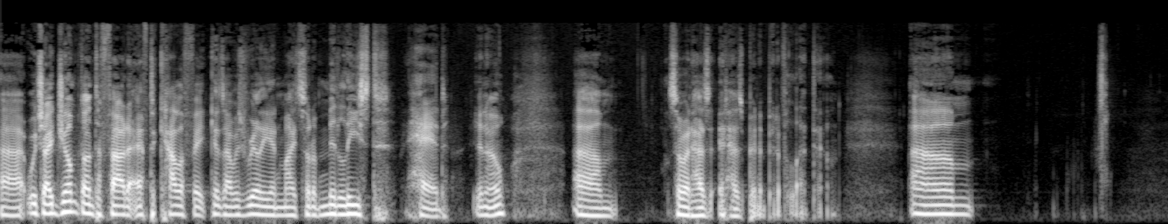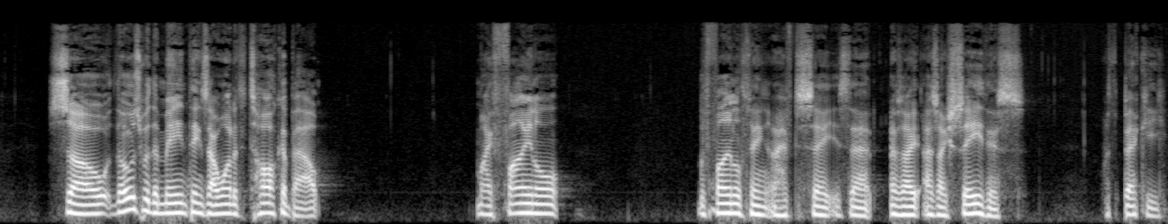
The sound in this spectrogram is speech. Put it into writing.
Uh, which I jumped onto Fauda after Caliphate because I was really in my sort of Middle East head, you know. Um, so it has it has been a bit of a letdown. Um, so those were the main things I wanted to talk about. My final the final thing I have to say is that as I as I say this with Becky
